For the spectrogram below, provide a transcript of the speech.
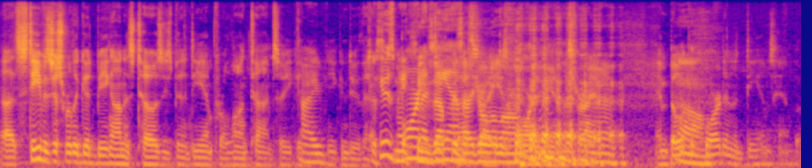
Uh, Steve is just really good being on his toes. He's been a DM for a long time, so you can I you can do that. Just He was make born a things up DM. as I That's go right, he's along. born a DM, that's right. Yeah. Umbilical Um, cord in the DM's handbook,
